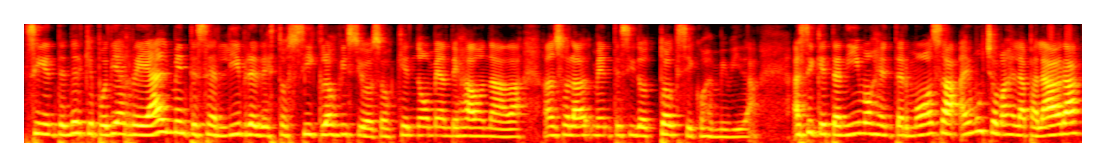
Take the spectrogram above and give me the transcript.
sin entender que podía realmente ser libre de estos ciclos viciosos que no me han dejado nada, han solamente sido tóxicos en mi vida. Así que te animo, gente hermosa, hay mucho más en la palabra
